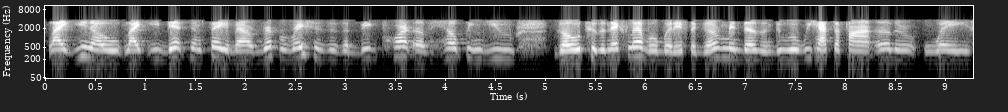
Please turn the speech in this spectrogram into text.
like you know like Yvette them say about reparations is a big part of helping you go to the next level. But if the government doesn't do it we have to find other ways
